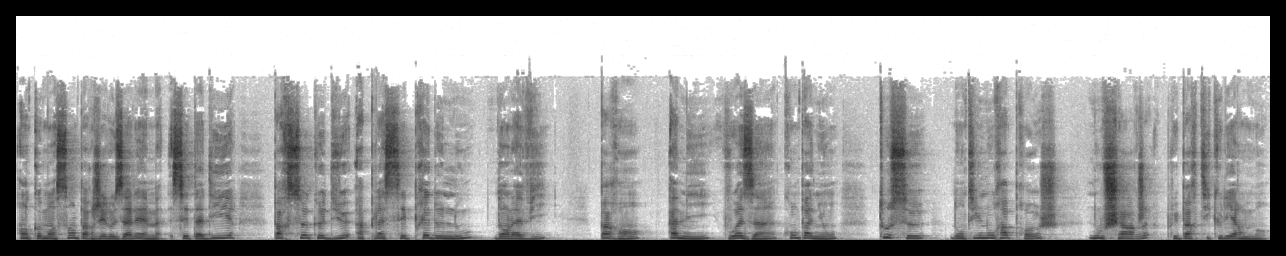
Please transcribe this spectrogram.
en commençant par Jérusalem, c'est-à-dire par ceux que Dieu a placés près de nous dans la vie, parents, amis, voisins, compagnons, tous ceux dont il nous rapproche, nous charge plus particulièrement.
